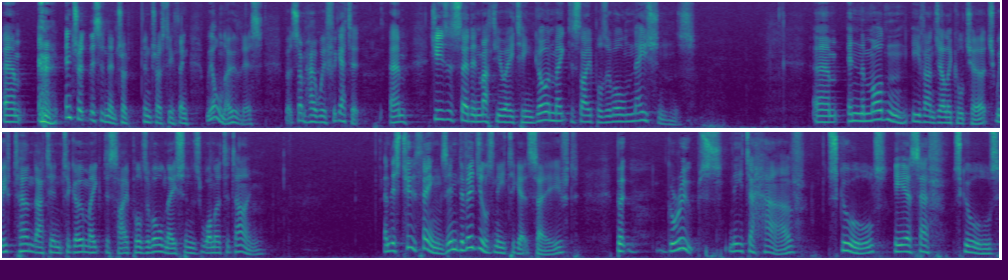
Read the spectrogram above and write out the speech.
Um, inter- this is an inter- interesting thing. We all know this, but somehow we forget it. Um, Jesus said in Matthew 18, Go and make disciples of all nations. Um, in the modern evangelical church, we've turned that into go make disciples of all nations one at a time. And there's two things individuals need to get saved, but groups need to have schools, ESF schools,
